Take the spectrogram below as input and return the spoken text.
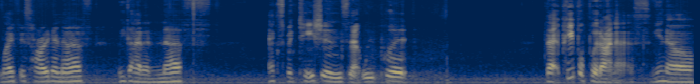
Life is hard enough. We got enough expectations that we put, that people put on us, you know,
